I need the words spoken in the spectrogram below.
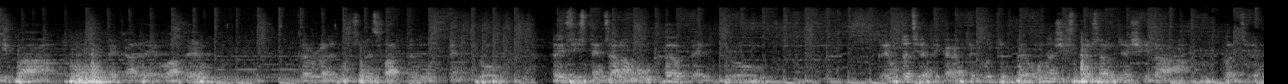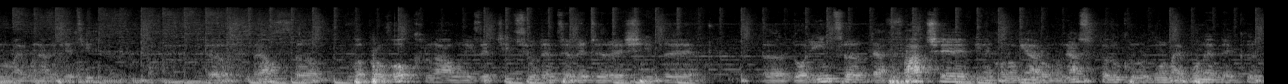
echipa pe care o avem, cărora le mulțumesc foarte mult pentru rezistența la muncă, pentru greutățile pe care am trecut împreună și sper să ajungem și la părțile mult mai bune ale vieții. Vreau să vă provoc la un exercițiu de înțelegere și de ă, dorință de a face din economia românească lucruri mult mai bune decât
